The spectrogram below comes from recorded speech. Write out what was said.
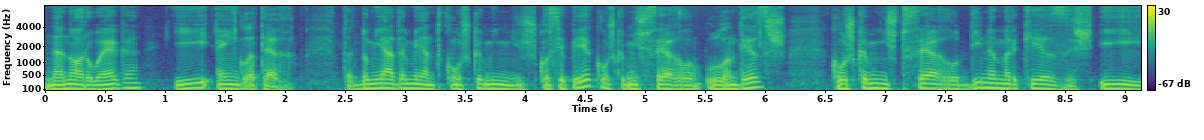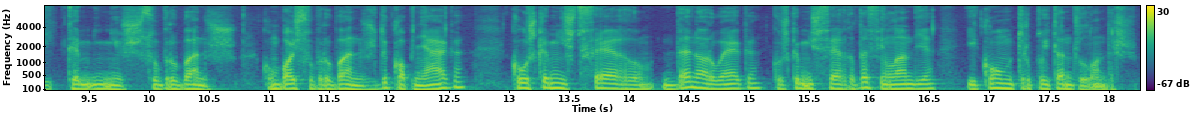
na Noruega e em Inglaterra. Portanto, nomeadamente com os caminhos com a CP, com os caminhos de ferro holandeses, com os caminhos de ferro dinamarqueses e caminhos suburbanos, comboios suburbanos de Copenhaga, com os caminhos de ferro da Noruega, com os caminhos de ferro da Finlândia e com o metropolitano de Londres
